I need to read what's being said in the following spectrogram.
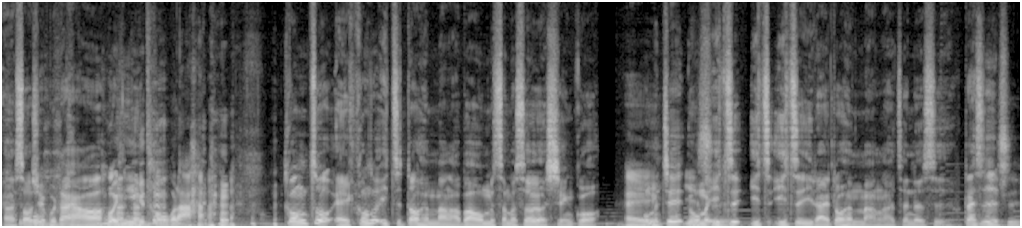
呃，手续不太好，回你个头啦！工作哎，工作一直都很忙，好不好？我们什么时候有闲过？哎，我们这我们一直一直一直以来都很忙啊，真的是。但是是。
